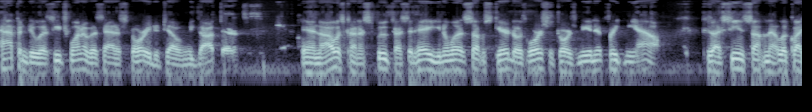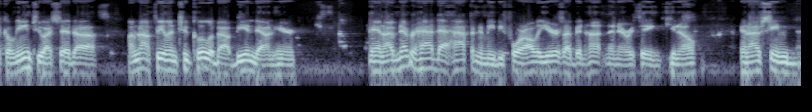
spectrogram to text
happened to us. Each one of us had a story to tell when we got there, and I was kind of spooked. I said, "Hey, you know what? Something scared those horses towards me, and it freaked me out." Because I seen something that looked like a lean-to. I said, uh, "I'm not feeling too cool about being down here." And I've never had that happen to me before. All the years I've been hunting and everything, you know. And I've seen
